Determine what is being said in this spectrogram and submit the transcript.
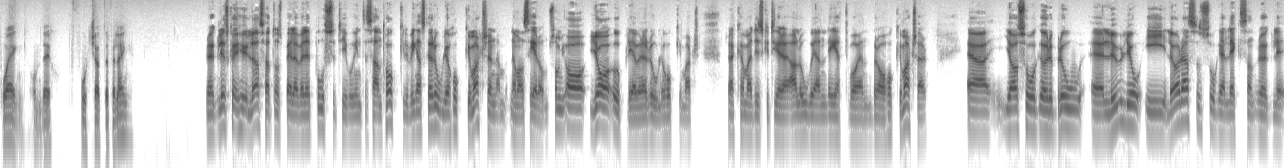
poäng om det fortsätter för länge. Rögle ska ju hyllas för att de spelar väldigt positiv och intressant hockey. Det blir ganska roliga hockeymatcher när, man ser dem. Som jag, jag upplever en rolig hockeymatch. Där kan man diskutera i all oändlighet vad en bra hockeymatch är. Eh, jag såg Örebro-Luleå eh, i lördags, så såg jag Leksand-Rögle,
